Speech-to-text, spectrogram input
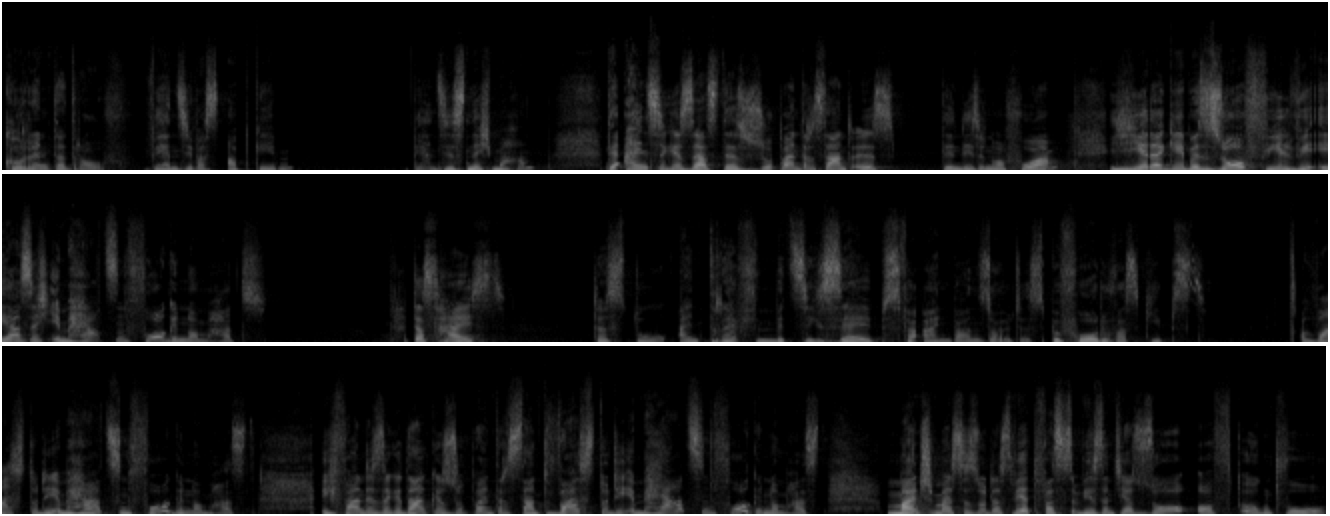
Korinther drauf? Werden sie was abgeben? Werden sie es nicht machen? Der einzige Satz, der super interessant ist, den lese ich nochmal vor. Jeder gebe so viel, wie er sich im Herzen vorgenommen hat. Das heißt, dass du ein Treffen mit sich selbst vereinbaren solltest, bevor du was gibst was du dir im Herzen vorgenommen hast. Ich fand diese Gedanke super interessant, was du dir im Herzen vorgenommen hast. Manchmal ist es so, dass wir etwas, wir sind ja so oft irgendwo,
